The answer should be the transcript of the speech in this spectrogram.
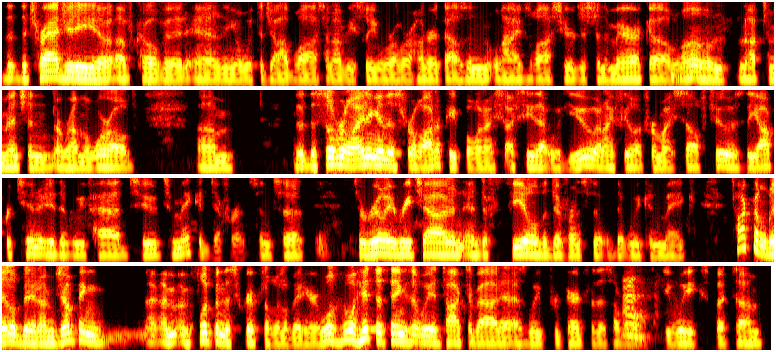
the the tragedy of COVID, and you know, with the job loss, and obviously we're over 100,000 lives lost here just in America mm-hmm. alone, not to mention around the world. Um, the, the silver lining in this for a lot of people and I, I, see that with you and i feel it for myself too is the opportunity that we've had to to make a difference and to yes. to really reach out and, and to feel the difference that, that we can make. Talk a little bit i'm jumping I'm, I'm flipping the script a little bit here. We'll, we'll hit the things that we had talked about as we prepared for this over the last few weeks but um,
